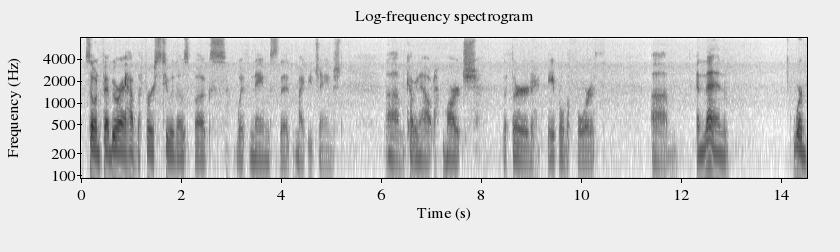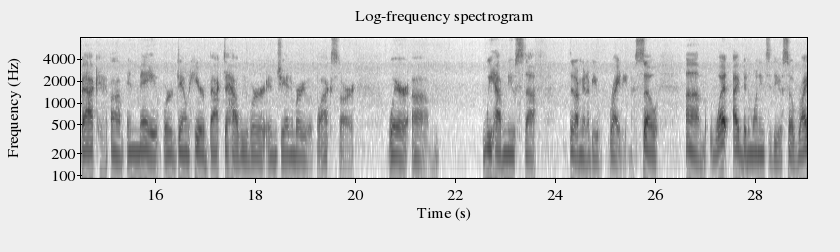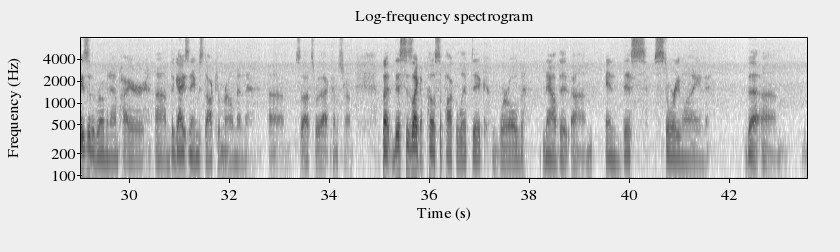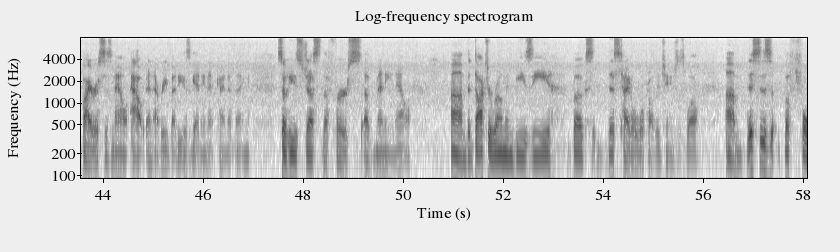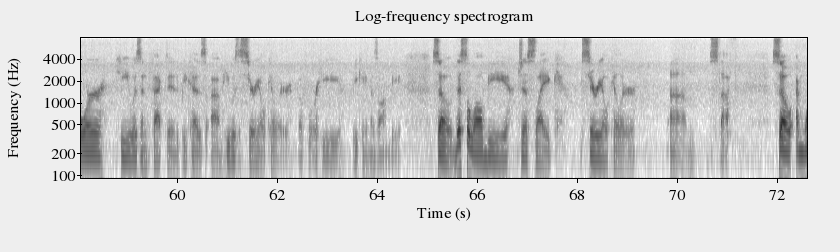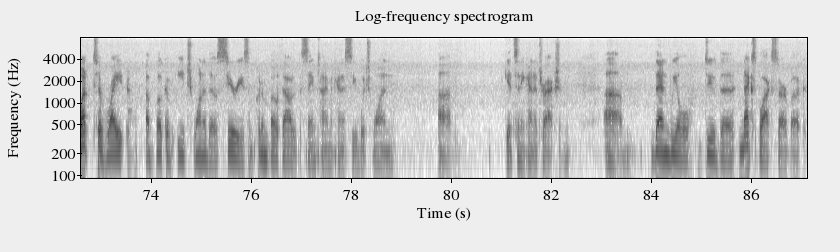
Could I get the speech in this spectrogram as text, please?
so in February, I have the first two of those books with names that might be changed um, coming out March the 3rd, April the 4th, Um, and then we're back um, in May. We're down here back to how we were in January with Black Star, where um, we have new stuff that I'm going to be writing. So, um, what I've been wanting to do so, Rise of the Roman Empire, um, the guy's name's Dr. Roman, um, so that's where that comes from. But this is like a post apocalyptic world now that um, in this storyline, the um, virus is now out and everybody's getting it, kind of thing. So he's just the first of many now. Um, the Dr. Roman BZ books, this title will probably change as well. Um, this is before he was infected because um, he was a serial killer before he became a zombie. So this will all be just like serial killer um, stuff. So I want to write a book of each one of those series and put them both out at the same time and kind of see which one um, gets any kind of traction. Um, then we'll do the next Black Star book.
